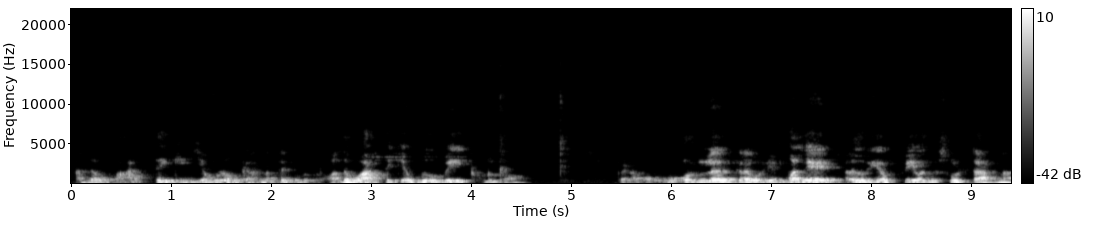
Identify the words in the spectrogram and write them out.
அந்த வார்த்தைக்கு எவ்வளவு கனத்தை கொடுக்குறோம்? அந்த வார்த்தைக்கு எவ்வளவு வெயிட் கொடுக்குறோம்? இப்போ நம்ம ஊரில் இருக்கிற ஒரு எம்எல்ஏ அது ஒரு எம்பி வந்து சொல்லிட்டாருன்னா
